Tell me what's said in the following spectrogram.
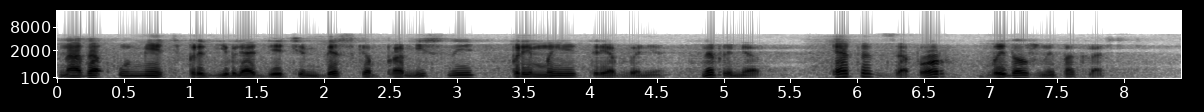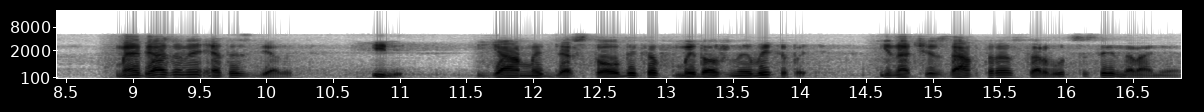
Надо уметь предъявлять детям бескомпромиссные, прямые требования. Например, этот забор вы должны покрасить. Мы обязаны это сделать. Или ямы для столбиков мы должны выкопать, иначе завтра сорвутся соревнования.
